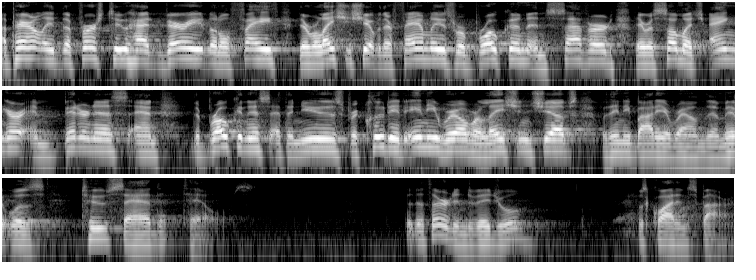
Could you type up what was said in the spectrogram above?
Apparently, the first two had very little faith. Their relationship with their families were broken and severed. There was so much anger and bitterness, and the brokenness at the news precluded any real relationships with anybody around them. It was two sad tales. But the third individual was quite inspiring.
